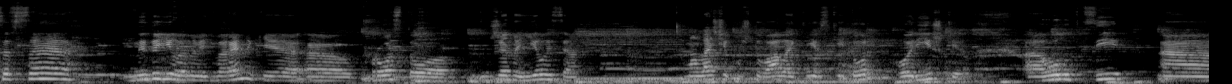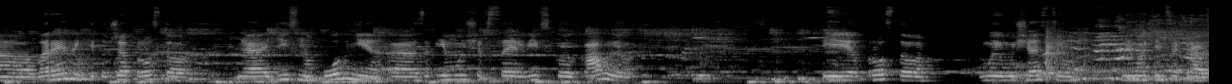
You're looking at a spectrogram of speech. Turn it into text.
Це все не доїли навіть вареники, просто вже наїлися. Мала ще куштувала київський торт, горішки, е, голубці, е, вареники, то вже просто е, дійсно повні. Зап'ємо ще все львівською кавою. І просто моєму щастю нема кінця краю.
